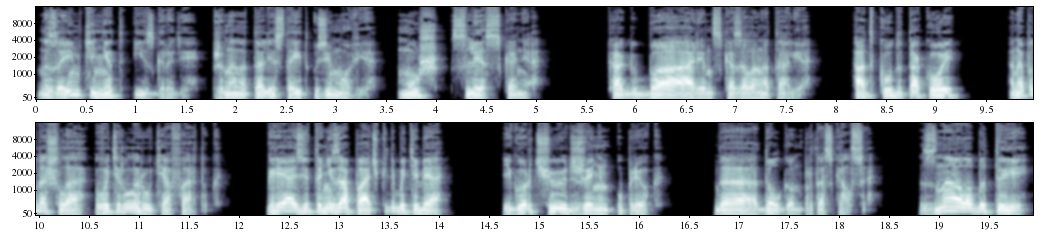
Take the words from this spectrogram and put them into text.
На заимке нет изгороди. Жена Наталья стоит у зимовья. Муж слез с коня. «Как барин», — сказала Наталья. «Откуда такой?» Она подошла, вытерла руки о фартук. «Грязью-то не запачкать бы тебя!» Егор чует Женин упрек. Да, долго он протаскался. «Знала бы ты!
